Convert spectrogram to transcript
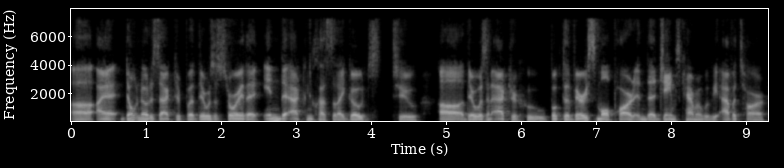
uh, I don't know this actor, but there was a story that in the acting class that I go to, uh, there was an actor who booked a very small part in the James Cameron movie Avatar.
